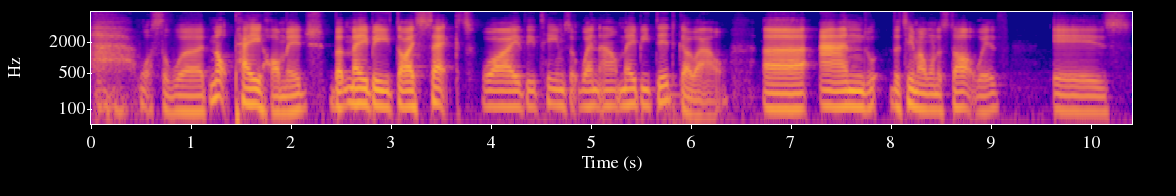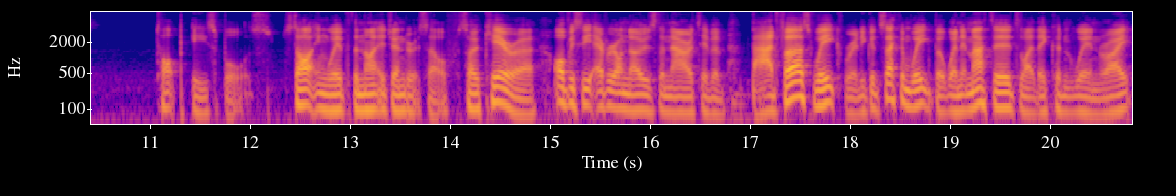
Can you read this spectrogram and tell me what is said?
what's the word? Not pay homage, but maybe dissect why the teams that went out maybe did go out. Uh, and the team I want to start with is Top Esports, starting with the Knight Agenda itself. So, Kira, obviously, everyone knows the narrative of bad first week, really good second week, but when it mattered, like they couldn't win, right?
